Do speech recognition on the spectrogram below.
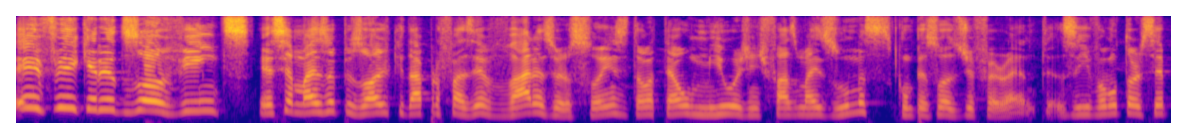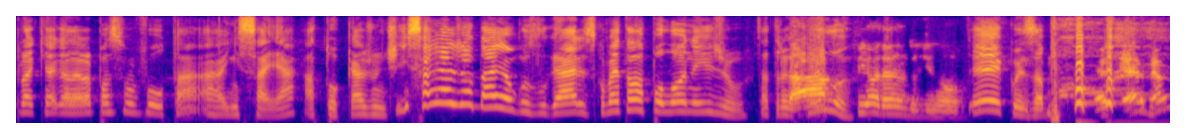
Enfim, queridos ouvintes, esse é mais um episódio que dá pra fazer várias versões, então até o mil a gente faz mais umas com pessoas diferentes e vamos torcer pra que a galera possa voltar a ensaiar, a tocar juntinho. Ensaiar já dá em alguns lugares. Como é que tá na Polônia aí, Gil? Tá Tá tranquilo? piorando de novo. Ei, coisa boa. É mesmo?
